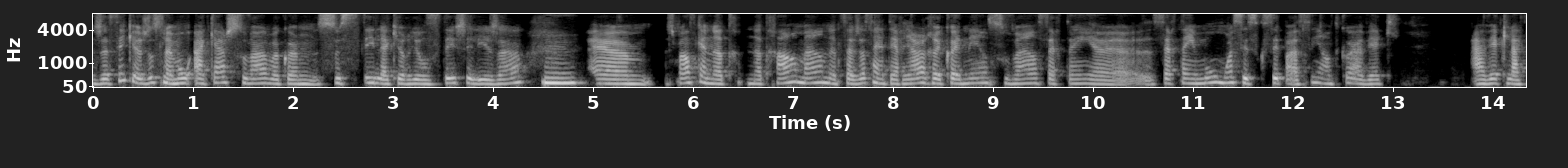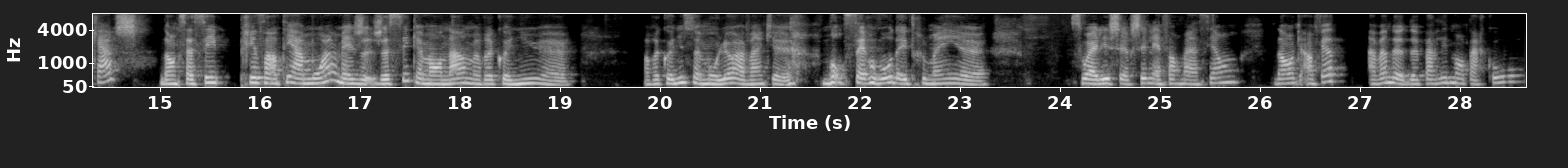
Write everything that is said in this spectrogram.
je sais que juste le mot Akash souvent va comme susciter de la curiosité chez les gens. Mm. Euh, je pense que notre, notre âme, hein, notre sagesse intérieure reconnaît souvent certains, euh, certains mots. Moi, c'est ce qui s'est passé en tout cas avec, avec l'Akash. Donc, ça s'est présenté à moi, mais je, sais que mon âme a reconnu, euh, a reconnu ce mot-là avant que mon cerveau d'être humain soit allé chercher l'information. Donc, en fait, avant de, parler de mon parcours,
